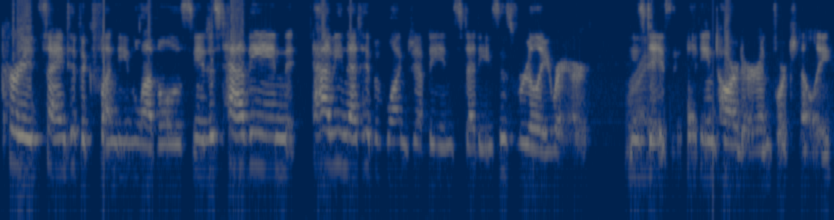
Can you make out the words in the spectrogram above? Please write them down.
current scientific funding levels you know just having having that type of longevity in studies is really rare these right. days and getting harder unfortunately.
